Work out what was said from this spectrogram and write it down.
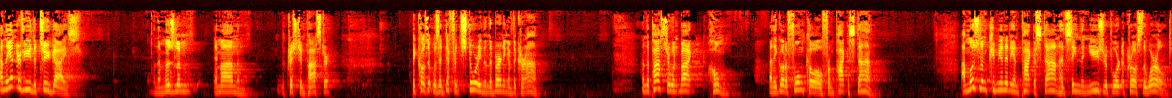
And they interviewed the two guys, and the Muslim imam and the Christian pastor, because it was a different story than the burning of the Quran. And the pastor went back home and he got a phone call from Pakistan. A Muslim community in Pakistan had seen the news report across the world.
